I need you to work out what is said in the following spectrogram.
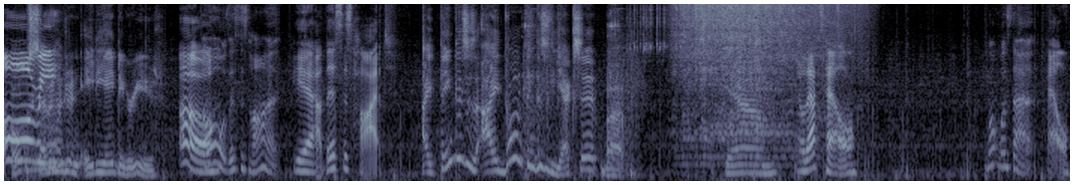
Oh, 788 degrees. Oh. Oh, this is hot. Yeah, this is hot. I think this is. I don't think this is the exit, but yeah. No, that's hell. What was that? Hell.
